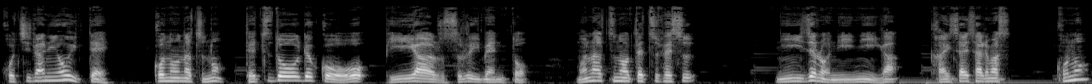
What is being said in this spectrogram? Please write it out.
こちらにおいて、この夏の鉄道旅行を PR するイベント、真夏の鉄フェス2022が開催されます。この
